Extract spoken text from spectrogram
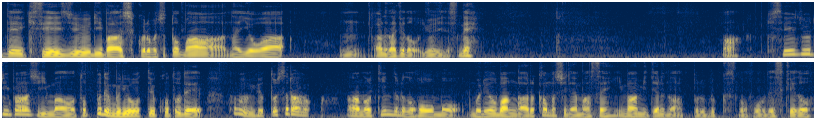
で寄生獣リバーシこれもちょっとまあ内容はうんあれだけど良いですね。あ寄生獣リバーシ今トップで無料ということで多分ひょっとしたらあの Kindle の方も無料版があるかもしれません。今見てるのは Apple Books の方ですけど。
